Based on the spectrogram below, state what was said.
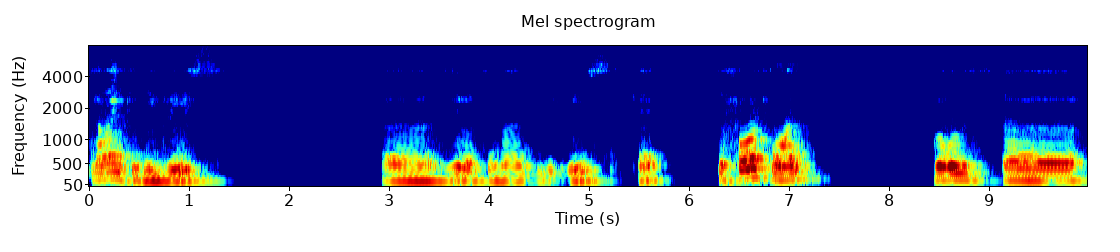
90 degrees. Uh, zero to 90 degrees, okay. The fourth one goes uh,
